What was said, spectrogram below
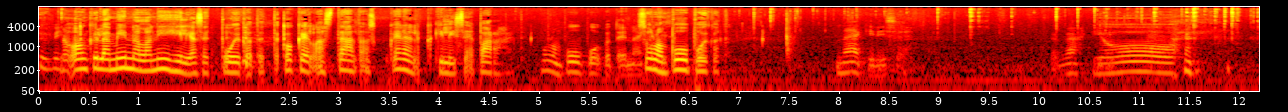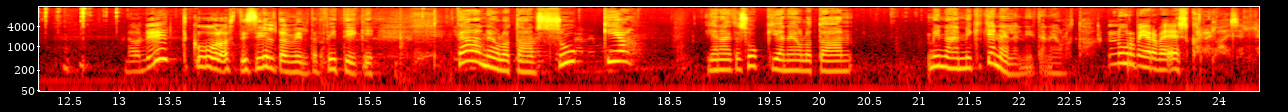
Hyvin. No on kyllä Minnalla niin hiljaiset puikot, että kokeillaan täältä, jos kenelle kilisee parhaiten. Mulla on puupuikot, ei Sulla on puupuikot. Nää kilisee. Hyvä. Joo. No nyt kuulosti siltä, miltä pitikin. Täällä neulotaan sukkia ja näitä sukkia neulotaan, Minna Hemmikki, kenelle niitä neulotaan? Nurmijärven eskarilaiselle.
